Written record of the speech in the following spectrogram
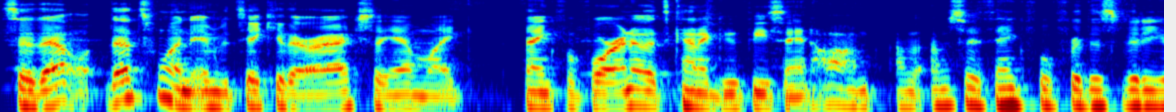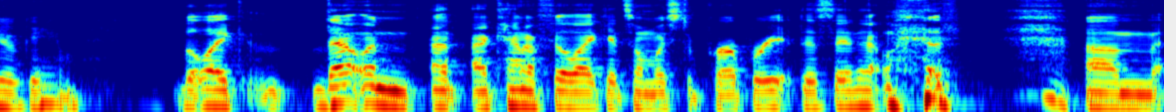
so that that's one in particular. I actually am like thankful for. I know it's kind of goofy saying, "Oh, I'm I'm so thankful for this video game." But like that one i, I kind of feel like it's almost appropriate to say that one um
